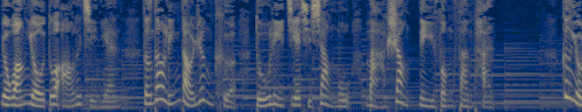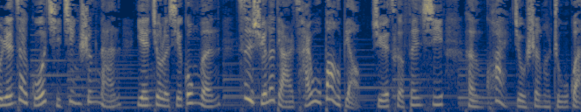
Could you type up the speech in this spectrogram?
有网友多熬了几年，等到领导认可，独立接起项目，马上逆风翻盘；更有人在国企晋升难，研究了些公文，自学了点财务报表、决策分析，很快就升了主管。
